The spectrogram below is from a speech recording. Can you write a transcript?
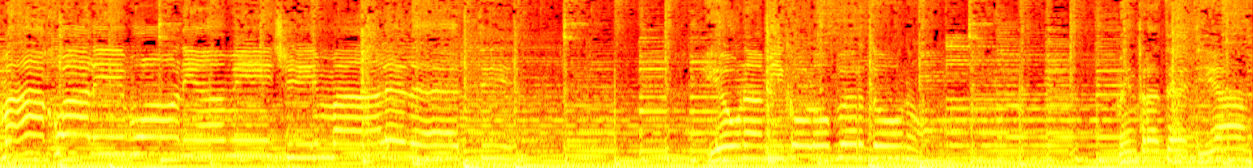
Ma quali buoni amici maledetti? Io un amico lo perdono, mentre a te ti amo.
